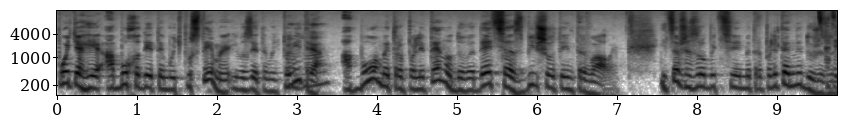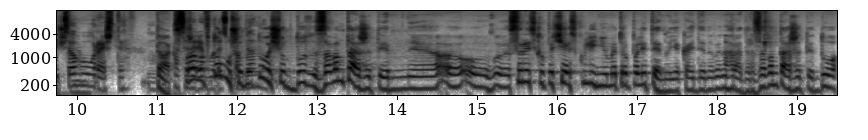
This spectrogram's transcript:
Потяги або ходитимуть пустими і возитимуть повітря, Мгм. або метрополітену доведеться збільшувати інтервали. І це вже зробить цей метрополітен не дуже А зручним. від цього у решти Так, справа в тому, що для того, щоб до, завантажити е, е, е, Сирецько-Печерську лінію метрополітену, яка йде на Виноградар, завантажити до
